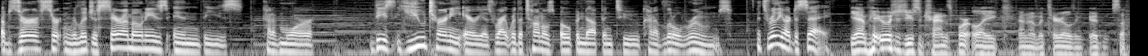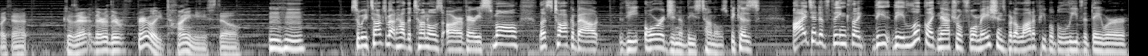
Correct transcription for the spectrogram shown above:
observe certain religious ceremonies in these kind of more these U-turny areas, right, where the tunnels opened up into kind of little rooms. It's really hard to say. Yeah maybe it was just used to transport like i don't know materials and goods and stuff like that because they're they're they're fairly tiny still Mm-hmm. So we've talked about how the tunnels are very small. Let's talk about the origin of these tunnels because I tend to think like they, they look like natural formations, but a lot of people believe that they were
